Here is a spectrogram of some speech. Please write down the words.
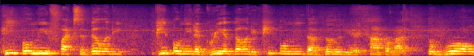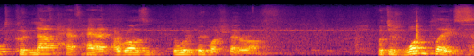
People need flexibility, people need agreeability, people need the ability to compromise. The world could not have had Arazim that would have been much better off. But there's one place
